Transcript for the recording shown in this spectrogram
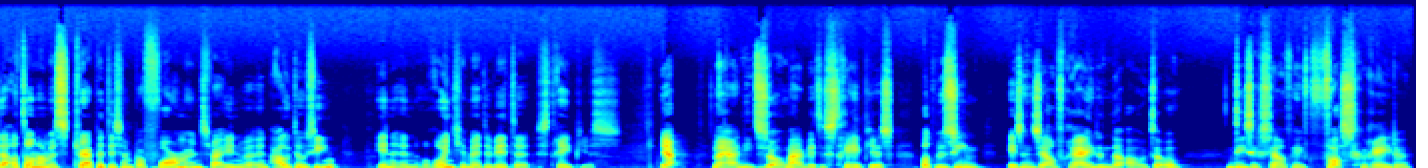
de Autonomous Trap, het is een performance waarin we een auto zien in een rondje met witte streepjes. Ja, nou ja, niet zomaar witte streepjes. Wat we zien is een zelfrijdende auto die zichzelf heeft vastgereden.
